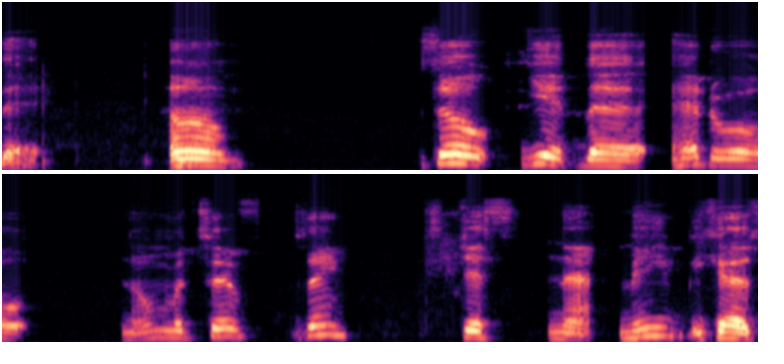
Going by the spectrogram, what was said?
that. Um, so yeah, the heteronormative thing is just not me because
